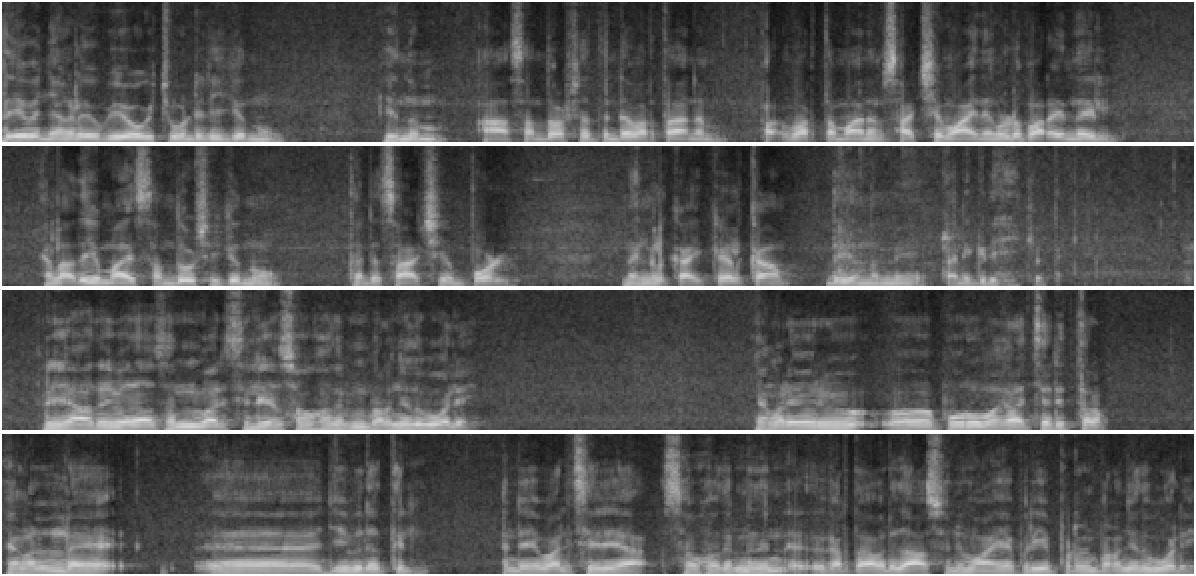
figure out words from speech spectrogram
ദൈവം ഞങ്ങളെ ഉപയോഗിച്ചുകൊണ്ടിരിക്കുന്നു. ഇന്നും ആ സന്തോഷത്തിന്റെ വർത്തമാനം വർത്തമാനം സാക്ഷ്യമായി നിങ്ങളോട് പറയുന്നതിൽ ഞങ്ങൾ അധികമായി സന്തോഷിക്കുന്നു. തന്റെ സാക്ഷ്യം ഇപ്പോൾ നിങ്ങൾക്കായി കേൾക്കാം. ദൈവം നമ്മെ അനുഗ്രഹിക്കട്ടെ. പ്രിയ ദേവദാസൻ വാത്സല്യ സഹോദരൻ പറഞ്ഞതുപോലെ ഞങ്ങളുടെ ഒരു പൂർവകാല ചരിത്രം ഞങ്ങളുടെ ജീവിതത്തിൽ എന്റെ വാത്സല്യ സഹോദരൻ കർത്താവിന്റെ ദാസനുമായ പ്രിയപ്പെട്ടവൻ പറഞ്ഞതുപോലെ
